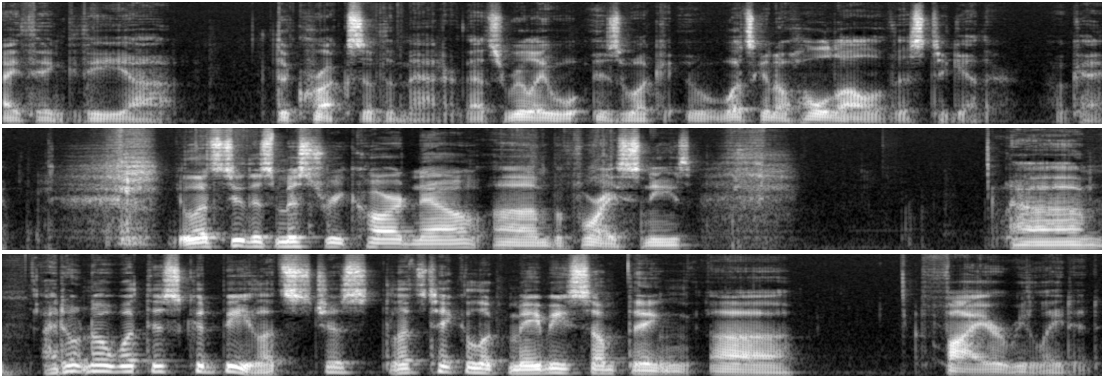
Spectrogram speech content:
i think the uh, the crux of the matter. That's really is what what's going to hold all of this together okay? Let's do this mystery card now um, before i sneeze. Um, i don't know what this could be. Let's just let's take a look. Maybe something uh, fire related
